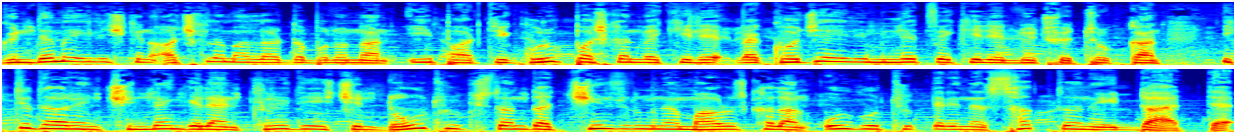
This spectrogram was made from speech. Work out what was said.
gündeme ilişkin açıklamalarda bulunan İyi Parti Grup Başkan Vekili ve Kocaeli Milletvekili Lütfü Türkkan, iktidarın Çin'den gelen kredi için Doğu Türkistan'da Çin zulmüne maruz kalan Uygur Türklerine sattığını iddia etti.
